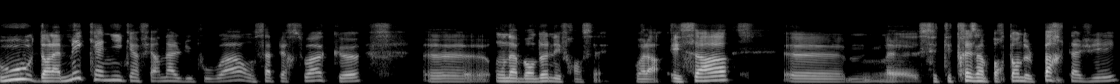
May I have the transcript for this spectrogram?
où, dans la mécanique infernale du pouvoir, on s'aperçoit que on abandonne les Français. Voilà. Et ça, c'était très important de le partager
